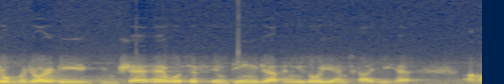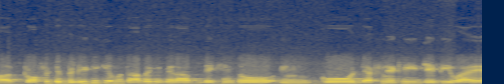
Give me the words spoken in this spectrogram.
जो मेजॉरिटी शेयर है, वो सिर्फ़ इन तीन जापानीज ओ का ही है। प्रॉफिटेबिलिटी के मुताबिक अगर आप देखें तो इनको डेफिनेटली जेपीवाई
